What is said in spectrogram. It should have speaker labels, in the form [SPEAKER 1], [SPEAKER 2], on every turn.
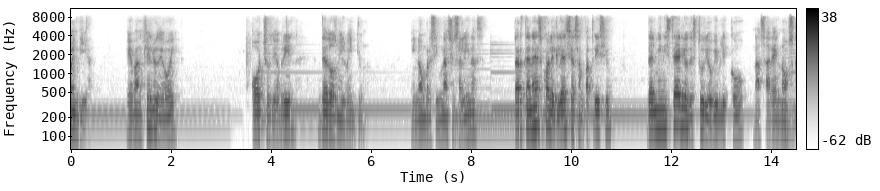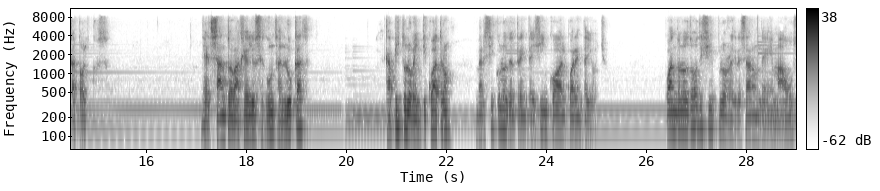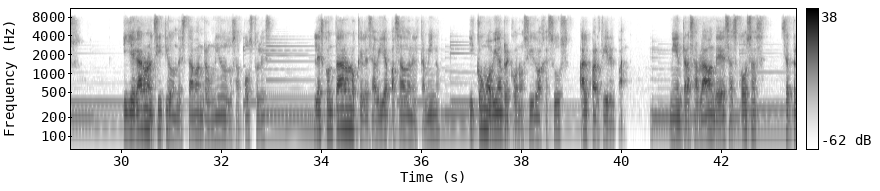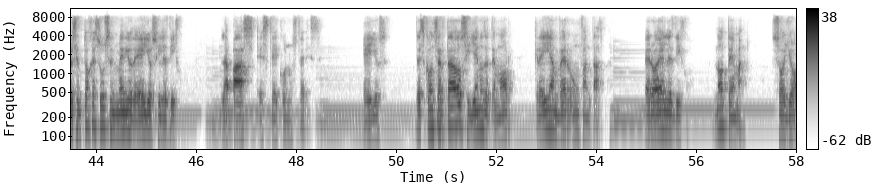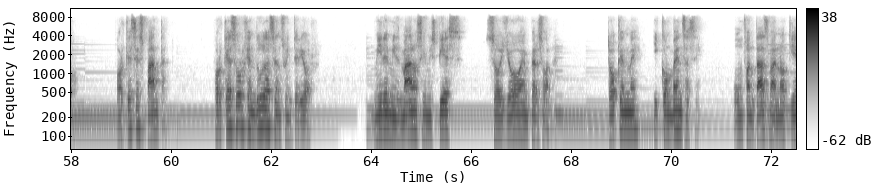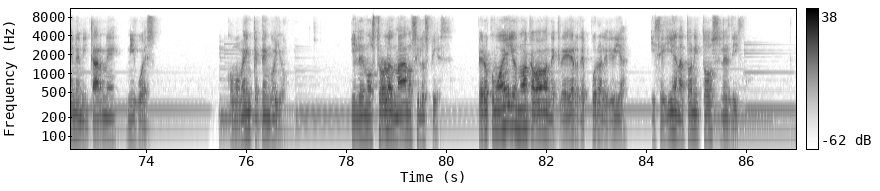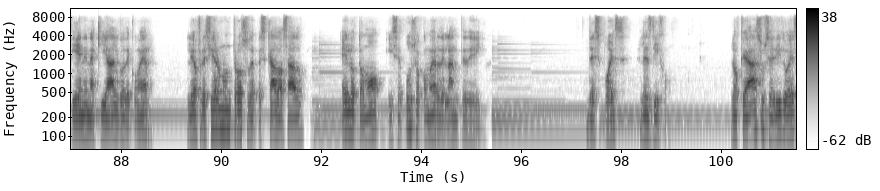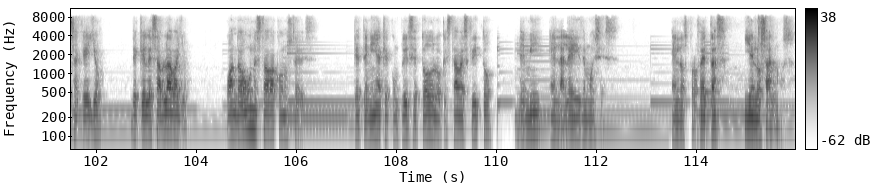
[SPEAKER 1] Buen día. Evangelio de hoy, 8 de abril de 2021. Mi nombre es Ignacio Salinas. Pertenezco a la Iglesia San Patricio del Ministerio de Estudio Bíblico Nazarenos Católicos. Del Santo Evangelio según San Lucas, capítulo 24, versículos del 35 al 48. Cuando los dos discípulos regresaron de Emaús, y llegaron al sitio donde estaban reunidos los apóstoles, les contaron lo que les había pasado en el camino y cómo habían reconocido a Jesús al partir el pan. Mientras hablaban de esas cosas, se presentó Jesús en medio de ellos y les dijo, La paz esté con ustedes. Ellos, desconcertados y llenos de temor, creían ver un fantasma. Pero él les dijo, No teman, soy yo ¿Por qué se espantan? ¿Por qué surgen dudas en su interior? Miren mis manos y mis pies, soy yo en persona. Tóquenme y convénzase. Un fantasma no tiene ni carne ni hueso, como ven que tengo yo. Y les mostró las manos y los pies. Pero como ellos no acababan de creer de pura alegría y seguían atónitos, les dijo, ¿tienen aquí algo de comer? Le ofrecieron un trozo de pescado asado, él lo tomó y se puso a comer delante de ellos. Después les dijo, lo que ha sucedido es aquello de que les hablaba yo, cuando aún estaba con ustedes, que tenía que cumplirse todo lo que estaba escrito de mí en la ley de Moisés, en los profetas y en los salmos.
